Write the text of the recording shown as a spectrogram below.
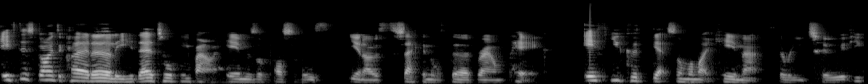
if this guy declared early, they're talking about him as a possible, you know, second or third round pick. If you could get someone like him at three two, if you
